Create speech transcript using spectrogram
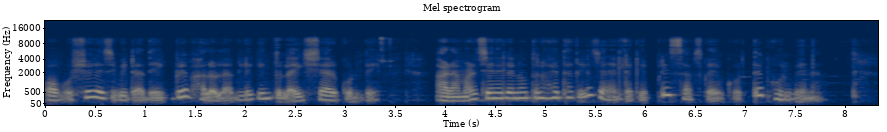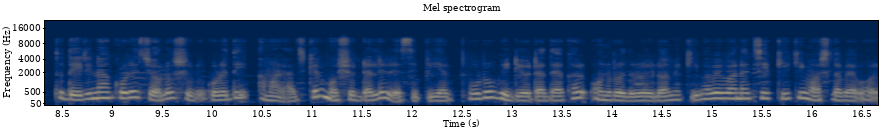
অবশ্যই রেসিপিটা দেখবে, ভালো লাগলে কিন্তু লাইক শেয়ার করবে। আর আমার চ্যানেলে নতুন হয়ে থাকলে চ্যানেলটাকে প্লিজ সাবস্ক্রাইব করতে ভুলবে না। তো দেরি না করে চলো শুরু করে দিই আমার আজকের মসুর ডালের রেসিপি আর পুরো ভিডিওটা দেখার অনুরোধ রইল, আমি কীভাবে বানাচ্ছি, কি কি মশলা ব্যবহার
